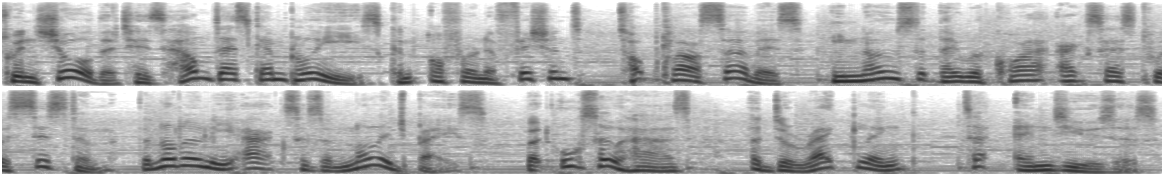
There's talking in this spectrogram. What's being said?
To ensure that his help desk employees can offer an efficient, top-class service, he knows that they require access to a system that not only acts as a knowledge base, but also has a direct link to end users,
